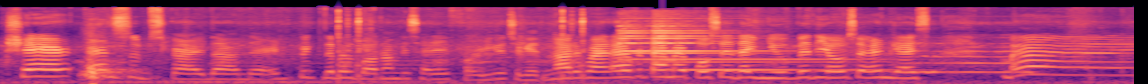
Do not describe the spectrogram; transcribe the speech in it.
share, and subscribe down there. And click the bell button beside it for you to get notified every time I posted a new video. So, ayun guys. Bye!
